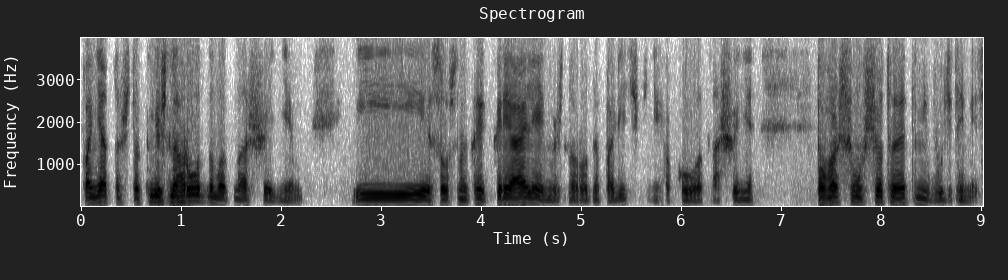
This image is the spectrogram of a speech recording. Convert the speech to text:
Понятно, что к международным отношениям и, собственно, к, к реалиям международной политики никакого отношения, по большому счету, это не будет иметь.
